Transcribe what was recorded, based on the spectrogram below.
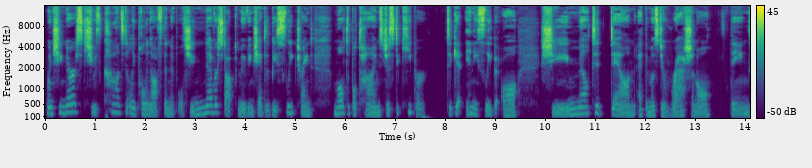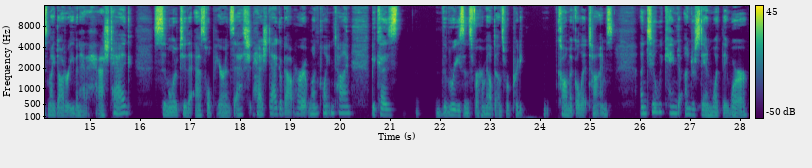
When she nursed, she was constantly pulling off the nipple. She never stopped moving. She had to be sleep trained multiple times just to keep her to get any sleep at all. She melted down at the most irrational things. My daughter even had a hashtag similar to the asshole parents hashtag about her at one point in time because the reasons for her meltdowns were pretty comical at times until we came to understand what they were.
